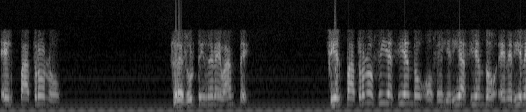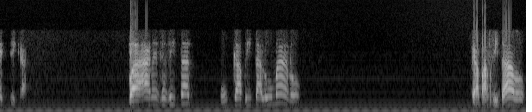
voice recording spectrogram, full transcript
el patrono? Resulta irrelevante. Si el patrono sigue siendo o seguiría siendo energía eléctrica, va a necesitar un capital humano capacitado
